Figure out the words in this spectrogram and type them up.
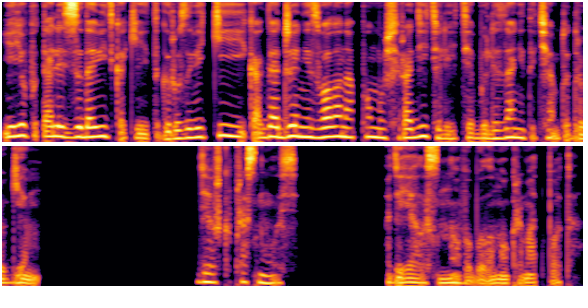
Ее пытались задавить какие-то грузовики, и когда Дженни звала на помощь родителей, те были заняты чем-то другим. Девушка проснулась. Одеяло снова было мокрым от пота.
